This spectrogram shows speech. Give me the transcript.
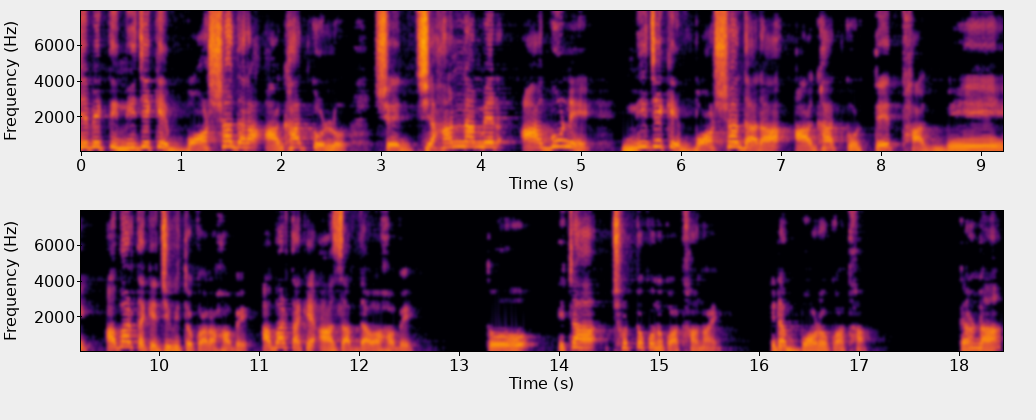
যে ব্যক্তি নিজেকে বর্ষা দ্বারা আঘাত করল, সে জাহান্নামের আগুনে নিজেকে বর্ষা দ্বারা আঘাত করতে থাকবে। আবার তাকে জীবিত করা হবে, আবার তাকে আজাব দেওয়া হবে। তো এটা ছোট্ট কোনো কথা নয়, এটা বড় কথা। কেননা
